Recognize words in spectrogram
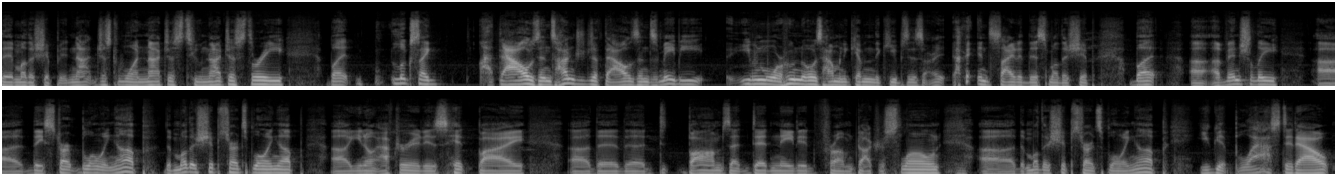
the mothership. Not just one, not just two, not just three, but looks like thousands, hundreds of thousands, maybe even more. Who knows how many Kevin the Cubes is inside of this mothership? But uh, eventually, uh, they start blowing up. The mothership starts blowing up. Uh, you know, after it is hit by uh, the the bombs that detonated from Doctor Slone, uh, the mothership starts blowing up. You get blasted out.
